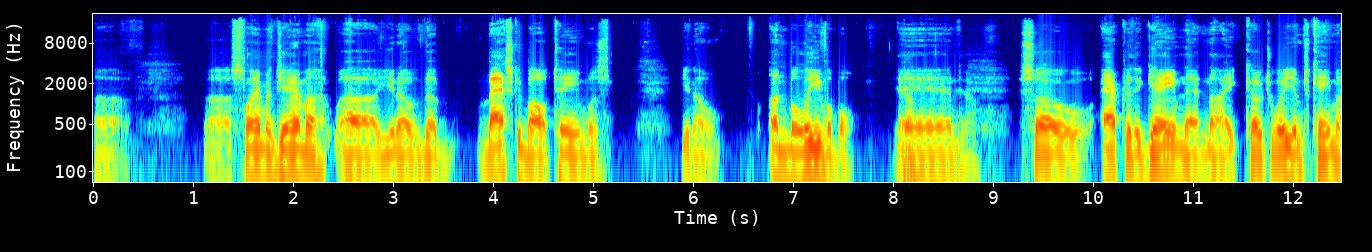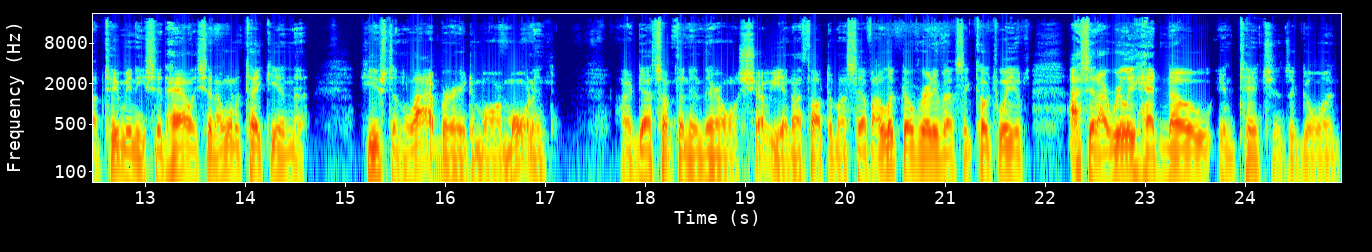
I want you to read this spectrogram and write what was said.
uh, uh, Slama Jama, uh, you know, the basketball team was, you know, unbelievable. Yeah, and yeah. so after the game that night, Coach Williams came up to me and he said, Hal, he said, I want to take you in the Houston Library tomorrow morning. I got something in there I want to show you. And I thought to myself, I looked over at him and I said, Coach Williams, I said, I really had no intentions of going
